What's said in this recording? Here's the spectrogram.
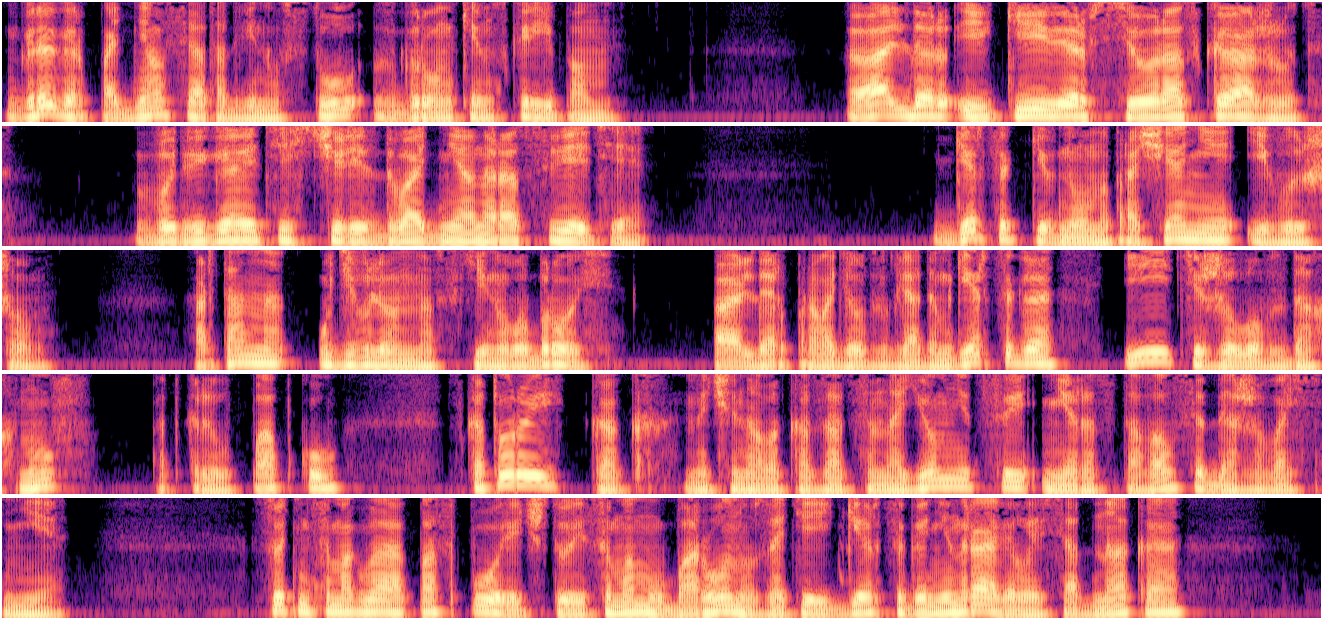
Грегор поднялся, отодвинув стул с громким скрипом. «Альдер и Кивер все расскажут. Выдвигаетесь через два дня на рассвете». Герцог кивнул на прощание и вышел. Артанна удивленно вскинула бровь. Альдер проводил взглядом герцога и, тяжело вздохнув, открыл папку, с которой, как начинало казаться наемницы, не расставался даже во сне. Сотница могла поспорить, что и самому барону затея герцога не нравилась, однако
